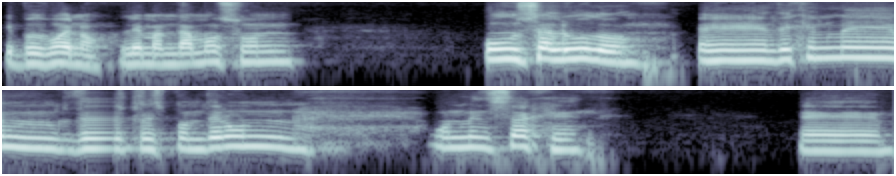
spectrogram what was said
y pues bueno, le mandamos un, un saludo. Eh, déjenme responder un, un mensaje eh,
